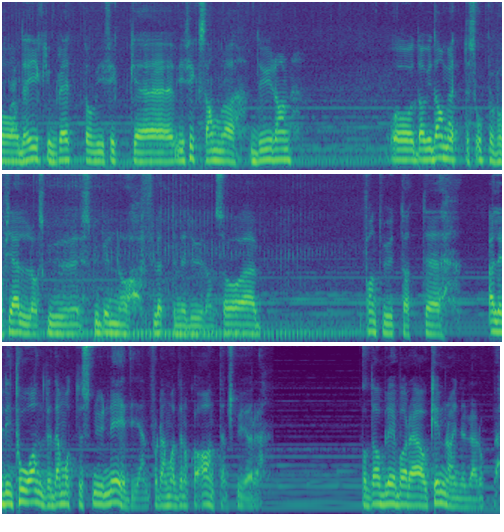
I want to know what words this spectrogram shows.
Og det gikk jo greit, og vi fikk, eh, vi fikk samla dyrene. Og da vi da møttes oppe på fjellet og skulle, skulle begynne å flytte med dyrene, så eh, fant vi ut at eh, eller de to andre de måtte snu ned igjen, for de hadde noe annet de skulle gjøre. Og da ble bare jeg og Kim Rainer der oppe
